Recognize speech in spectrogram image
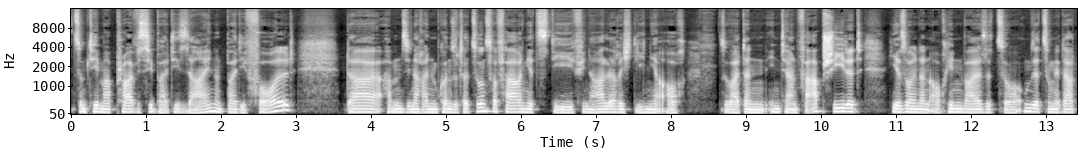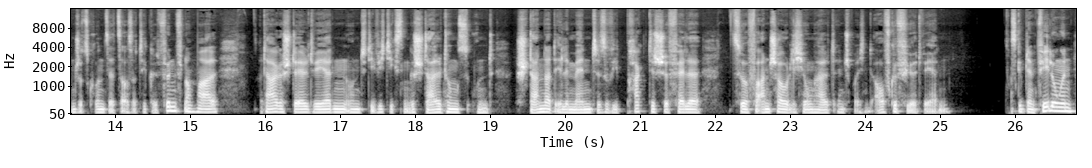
zum Thema Privacy by Design und by Default. Da haben sie nach einem Konsultationsverfahren jetzt die finale Richtlinie auch soweit dann intern verabschiedet. Hier sollen dann auch Hinweise zur Umsetzung der Datenschutzgrundsätze aus Artikel 5 nochmal dargestellt werden und die wichtigsten Gestaltungs- und Standardelemente sowie praktische Fälle zur Veranschaulichung halt entsprechend aufgeführt werden. Es gibt Empfehlungen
